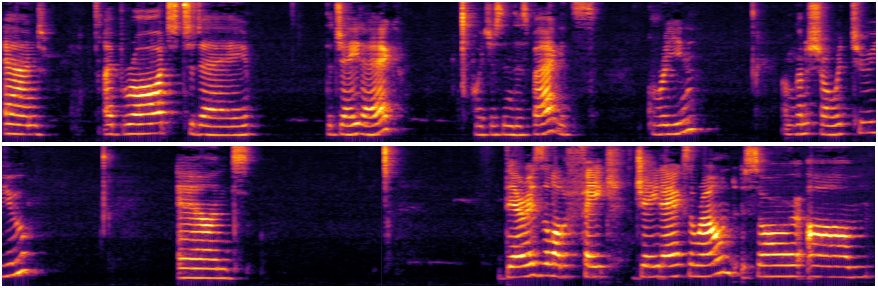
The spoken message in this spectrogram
And I brought today the jade egg, which is in this bag. It's green I'm to show it to you. And there is a lot of fake jade eggs around, so um,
